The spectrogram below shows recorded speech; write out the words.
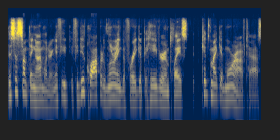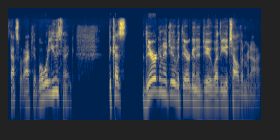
This is something I'm wondering. If you if you do cooperative learning before you get behavior in place, kids might get more off task. That's what I think. Well, what do you think? Because they're going to do what they're going to do, whether you tell them or not.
